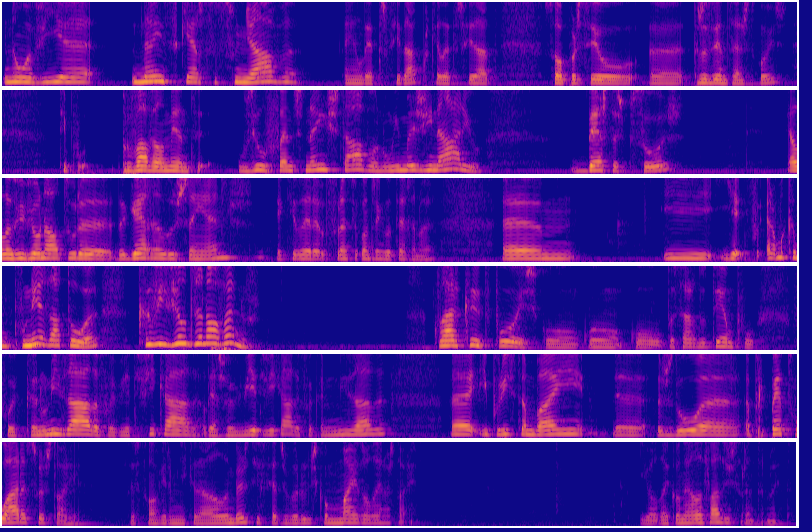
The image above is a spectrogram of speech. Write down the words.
não havia, nem sequer se sonhava em eletricidade, porque a eletricidade só apareceu uh, eh, 300 anos depois. Tipo, provavelmente os elefantes nem estavam no imaginário destas pessoas. Ela viveu na altura da Guerra dos 100 Anos, aquilo era França contra a Inglaterra, não era? Um, e, e, é, era uma camponesa à toa que viveu 19 anos. Claro que depois, com, com, com o passar do tempo, foi canonizada, foi beatificada, aliás, foi beatificada e foi canonizada, uh, e por isso também uh, ajudou a, a, perpetuar a sua história. Vocês estão a ouvir a minha cadela lamber-se, isso é dos barulhos que eu mais odeio na história. E eu odeio quando ela faz isto durante a noite.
